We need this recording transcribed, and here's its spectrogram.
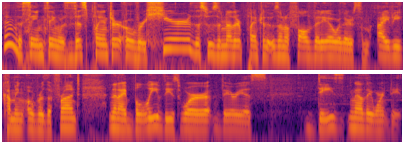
And the same thing with this planter over here. This was another planter that was in a fall video where there's some ivy coming over the front. And then I believe these were various days no they weren't days.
